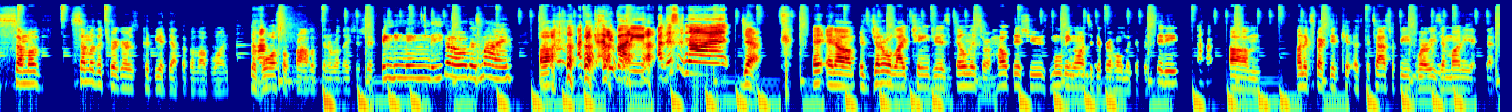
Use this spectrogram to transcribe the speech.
some of some of the triggers could be a death of a loved one, Uh-huh. divorce or problems in a relationship. Bing, bing, bing. There you go. There's mine. Uh, I think everybody. uh, this is not. yeah. And, and um, it's general life changes, illness or health issues, moving on to different home in different cities, Uh-huh. um, unexpected ca- uh, catastrophes, worries, and money, etc.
